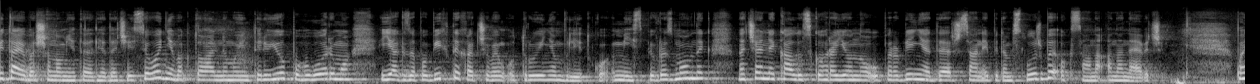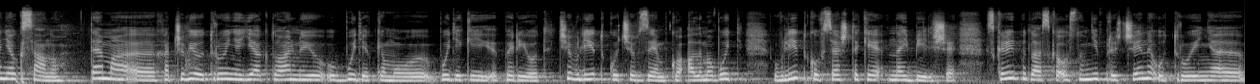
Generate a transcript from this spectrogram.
Вітаю вас, шановні телеглядачі. Сьогодні в актуальному інтерв'ю поговоримо, як запобігти харчовим отруєнням влітку. Мій співрозмовник, начальник Калузького районного управління Держсанепідемслужби Оксана Ананевич. Пані Оксано, тема е, харчові отруєння є актуальною у будь-якому будь-який період, чи влітку, чи взимку, але, мабуть, влітку все ж таки найбільше. Скажіть, будь ласка, основні причини отруєння е,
